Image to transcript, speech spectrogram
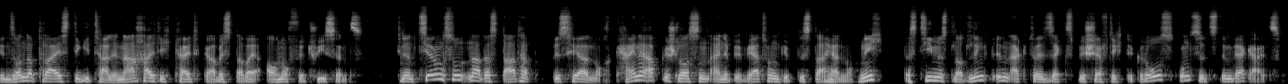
Den Sonderpreis Digitale Nachhaltigkeit gab es dabei auch noch für TreeSense. Finanzierungsrunden hat das Startup bisher noch keine abgeschlossen, eine Bewertung gibt es daher noch nicht. Das Team ist laut LinkedIn aktuell sechs Beschäftigte groß und sitzt im Werk 1.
